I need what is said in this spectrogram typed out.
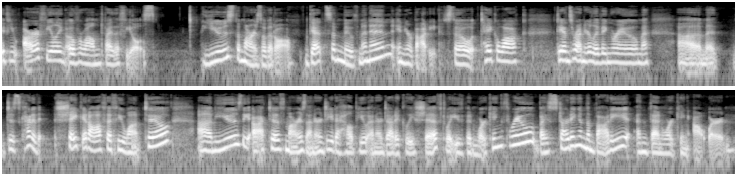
if you are feeling overwhelmed by the feels, use the Mars of it all. Get some movement in in your body. So take a walk, dance around your living room, um, just kind of shake it off if you want to. Um, use the active Mars energy to help you energetically shift what you've been working through by starting in the body and then working outward.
